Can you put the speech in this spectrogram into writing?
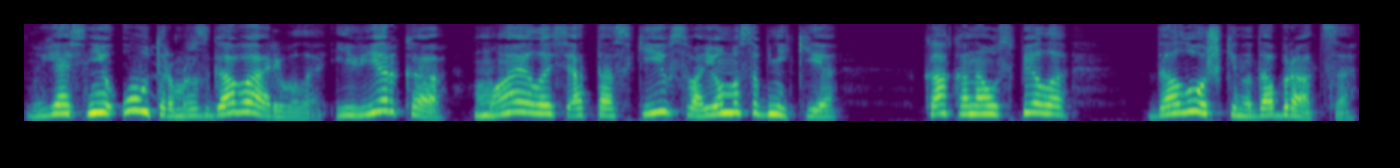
Но я с ней утром разговаривала, и Верка маялась от тоски в своем особняке. Как она успела до Ложкина добраться?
